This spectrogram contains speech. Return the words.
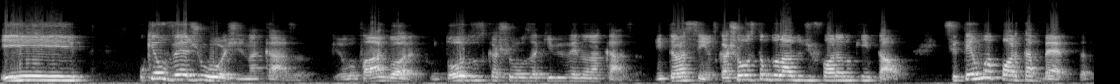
E o que eu vejo hoje na casa, eu vou falar agora, com todos os cachorros aqui vivendo na casa. Então, assim, os cachorros estão do lado de fora no quintal. Se tem uma porta aberta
